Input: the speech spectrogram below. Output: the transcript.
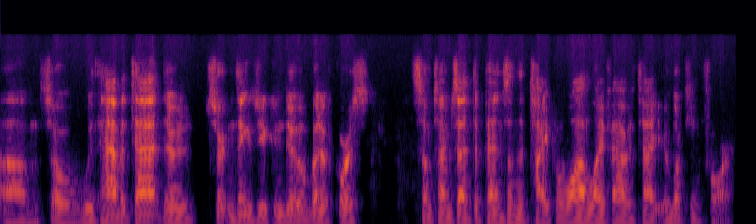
Um, so with habitat, there are certain things you can do, but of course, sometimes that depends on the type of wildlife habitat you're looking for.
